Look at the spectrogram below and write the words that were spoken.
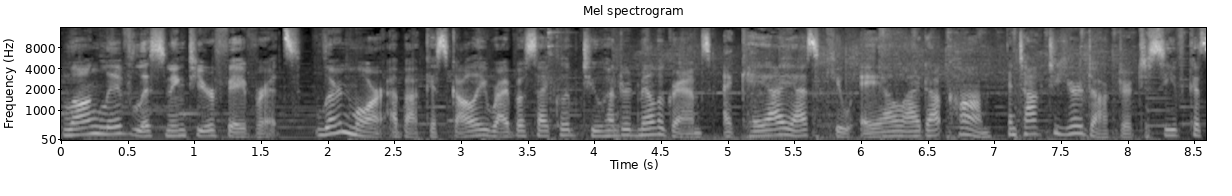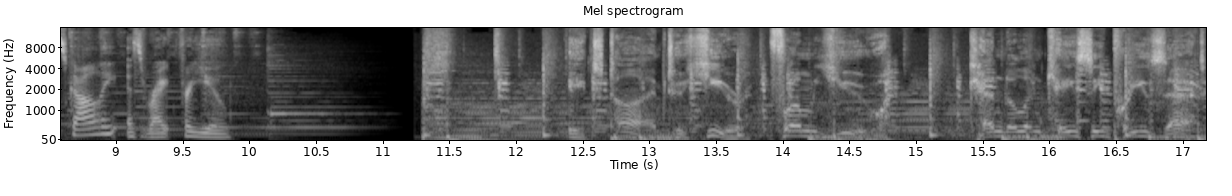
long live listening to your favorites. Learn more about Kisqali Ribociclib 200 milligrams at kisqali.com and talk to your doctor to see if Kisqali is right for you. It's time to hear from you. Kendall and Casey present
